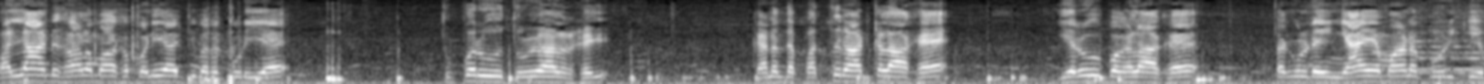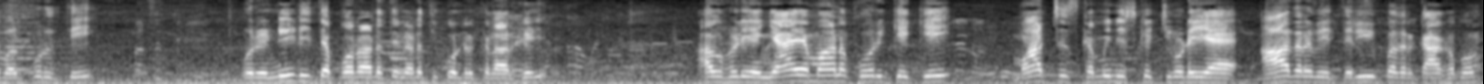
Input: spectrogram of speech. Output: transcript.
பல்லாண்டு காலமாக பணியாற்றி வரக்கூடிய துப்புரவு தொழிலாளர்கள் கடந்த பத்து நாட்களாக இரவு பகலாக தங்களுடைய நியாயமான கோரிக்கையை வற்புறுத்தி ஒரு நீடித்த போராட்டத்தை நடத்தி கொண்டிருக்கிறார்கள். அவர்களுடைய நியாயமான கோரிக்கைக்கு மார்க்சிஸ்ட் கம்யூனிஸ்ட் கட்சியினுடைய ஆதரவை தெரிவிப்பதற்காகவும்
